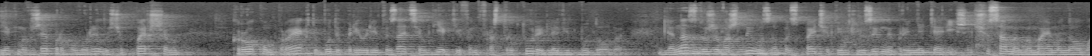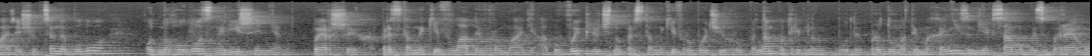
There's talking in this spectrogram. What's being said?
Як ми вже проговорили, що першим кроком проекту буде пріоритизація об'єктів інфраструктури для відбудови. Для нас дуже важливо забезпечити інклюзивне прийняття рішень. Що саме ми маємо на увазі? Щоб це не було одноголосне рішення перших представників влади в громаді або виключно представників робочої групи. Нам потрібно буде продумати механізм, як саме ми зберемо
